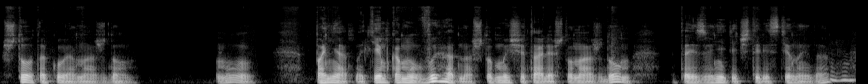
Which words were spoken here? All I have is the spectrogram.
что такое наш дом. Ну, понятно, тем, кому выгодно, чтобы мы считали, что наш дом — это, извините, четыре стены, да? Мгм.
